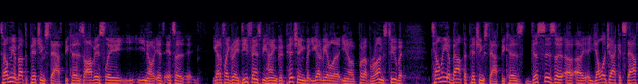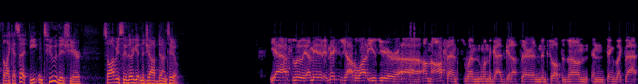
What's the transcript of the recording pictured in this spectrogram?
Tell me about the pitching staff because obviously you know it's it's a you got to play great defense behind good pitching, but you got to be able to you know put up runs too. But tell me about the pitching staff because this is a, a, a Yellow Jacket staff that, like I said, eight and two this year. So obviously they're getting the job done too. Yeah, absolutely. I mean, it, it makes the job a lot easier uh, on the offense when when the guys get up there and, and fill up the zone and things like that.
